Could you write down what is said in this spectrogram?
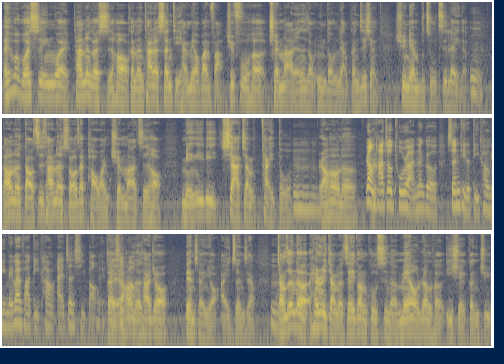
哎，会不会是因为他那个时候可能他的身体还没有办法去负荷全马的那种运动量，可能之前训练不足之类的，嗯，然后呢，导致他那时候在跑完全马之后，免疫力下降太多，嗯，然后呢，让他就突然那个身体的抵抗力没办法抵抗癌症细胞，对，然后呢，他就变成有癌症这样。讲真的，Henry 讲的这一段故事呢，没有任何医学根据，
